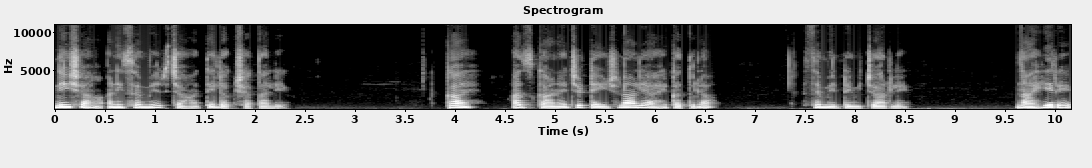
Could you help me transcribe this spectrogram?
निशा आणि समीरच्या ते लक्षात आले. काय? आज गाण्याचे टेन्शन आले आहे का तुला? समीरने विचारले. नाही रे.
